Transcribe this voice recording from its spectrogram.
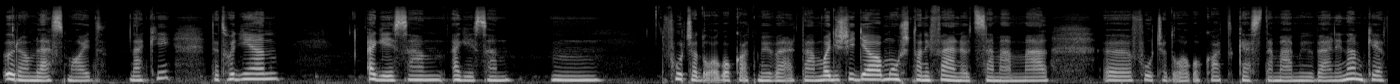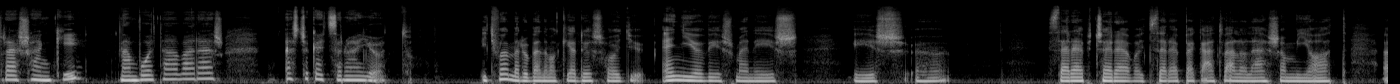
öröm lesz majd neki. Tehát, hogy ilyen egészen, egészen mm, furcsa dolgokat műveltem, vagyis így a mostani felnőtt szememmel ö, furcsa dolgokat kezdtem el művelni. Nem kért rá senki, nem volt elvárás, ez csak egyszerűen jött így felmerül bennem a kérdés, hogy ennyi jövésmenés és ö, szerepcsere vagy szerepek átvállalása miatt ö,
